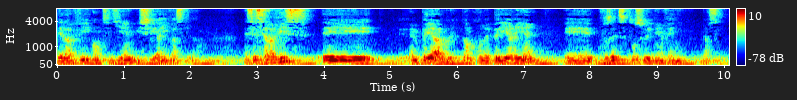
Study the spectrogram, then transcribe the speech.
de la vie quotidienne ici à Evascular. Et ce service est impayable, donc vous ne payez rien et vous êtes tous les bienvenus. Merci.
